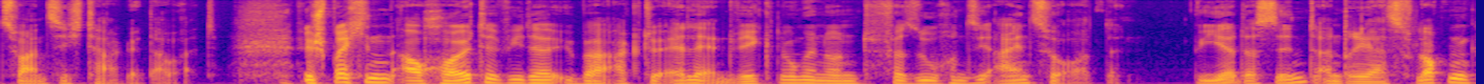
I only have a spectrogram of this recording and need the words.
20 Tage dauert. Wir sprechen auch heute wieder über aktuelle Entwicklungen und versuchen sie einzuordnen. Wir, das sind Andreas Flocken,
